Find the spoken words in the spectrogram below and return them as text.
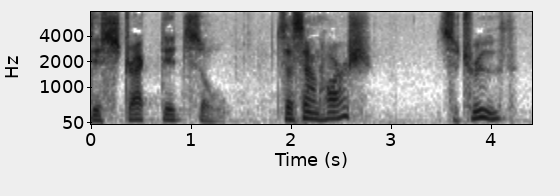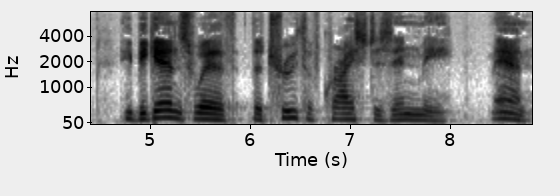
distracted soul. Does that sound harsh? It's the truth. He begins with, The truth of Christ is in me. Man,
